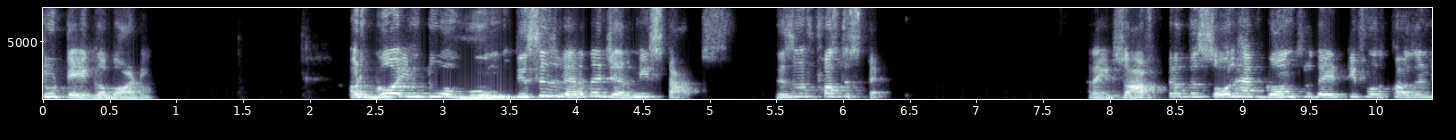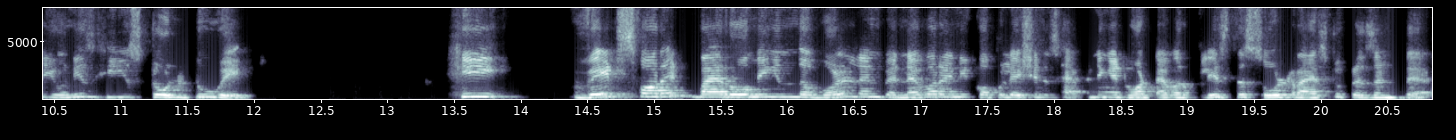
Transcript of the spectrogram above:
to take a body or go into a womb. This is where the journey starts. This is the first step right? So after the soul have gone through the 84,000 yonis, he is told to wait. He waits for it by roaming in the world and whenever any copulation is happening at whatever place, the soul tries to present there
